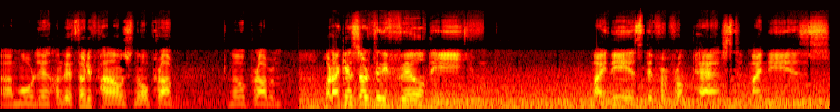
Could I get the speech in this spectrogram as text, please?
uh, more than 130 pounds, no problem, no problem. But I can certainly feel the my knee is different from past. My knee is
